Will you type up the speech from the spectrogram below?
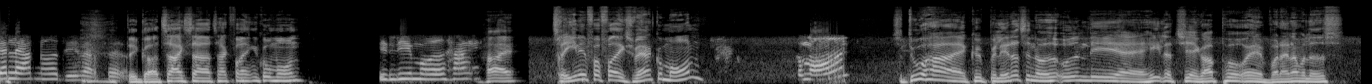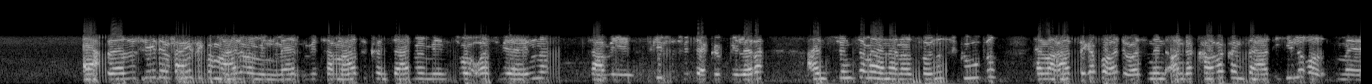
jeg lærte noget af det i hvert fald. Det er godt. Tak, Sara. Tak for ringen. God morgen. I lige måde, hej. Hej. Trine fra Frederiksværk. Godmorgen. Godmorgen. Så du har øh, købt billetter til noget, uden lige uh, helt at tjekke op på, uh, hvordan og hvorledes? Ja, lad os sige, det var faktisk ikke for mig, det var min mand. Vi tager meget til koncert med min svogers. Vi er inde, tager vi, skiftes vi til at købe billetter. Og han synes simpelthen, at han havde fundet scoopet. han var ret sikker på, at det var sådan en undercover-koncert i Hillerød med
